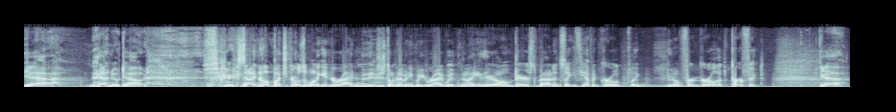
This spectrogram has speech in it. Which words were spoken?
Yeah. Yeah, no doubt. Seriously, I know a bunch of girls that want to get into riding and they just don't have anybody to ride with, and like they're all embarrassed about it. It's like if you have a girl, like you know, for a girl, it's perfect. Yeah.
